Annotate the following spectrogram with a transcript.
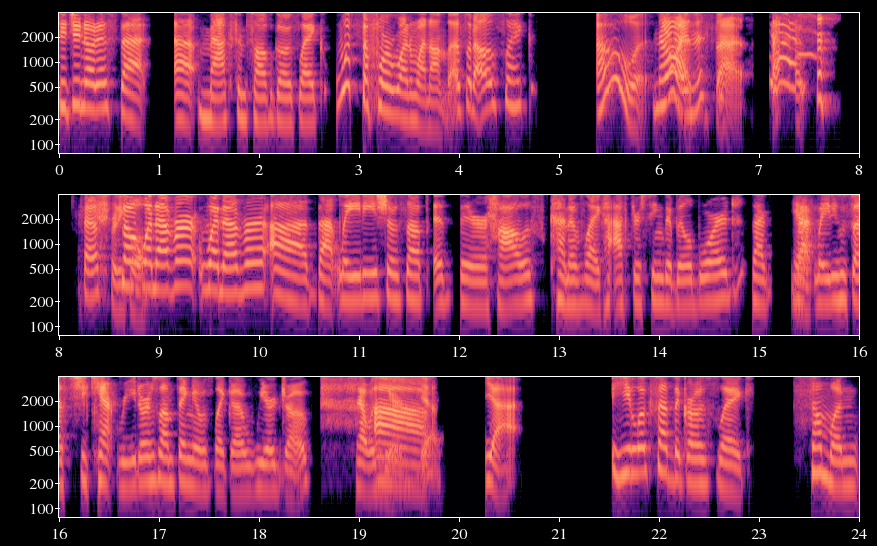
did you notice that uh, Max himself goes like, "What's the 411 on this?" And I was like, Oh no, I missed that. "Yes." That's pretty so cool. whenever whenever uh that lady shows up at their house kind of like after seeing the billboard that Yeah. that lady who says she can't read or something it was like a weird joke that was weird. um, yeah. yeah he looks at the girls like someone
